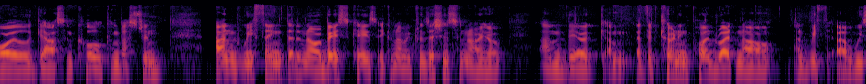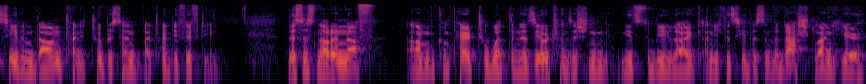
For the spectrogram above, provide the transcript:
oil, gas, and coal combustion. And we think that in our base case economic transition scenario, um, they are um, at the turning point right now, and we, uh, we see them down 22% by 2050. This is not enough um, compared to what the net zero transition needs to be like, and you can see this in the dashed line here.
